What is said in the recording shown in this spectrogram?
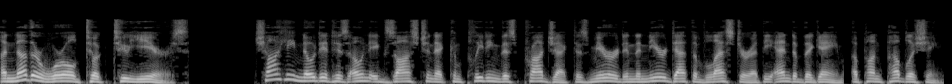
Another world took 2 years." Chahi noted his own exhaustion at completing this project as mirrored in the near death of Lester at the end of the game. Upon publishing,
